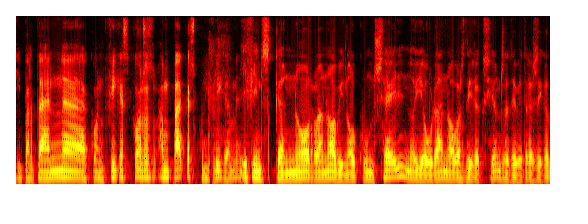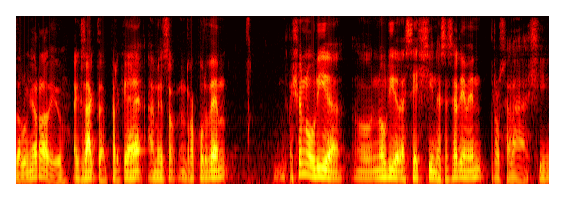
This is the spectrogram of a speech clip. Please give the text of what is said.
i per tant, eh, quan fiques coses en PAC es complica més. I fins que no renovin el Consell no hi haurà noves direccions a TV3 i Catalunya Ràdio. Exacte, perquè, a més, recordem, això no hauria, no hauria de ser així necessàriament, però serà així.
